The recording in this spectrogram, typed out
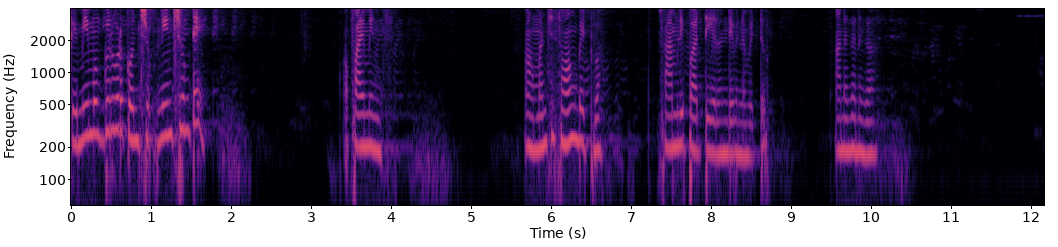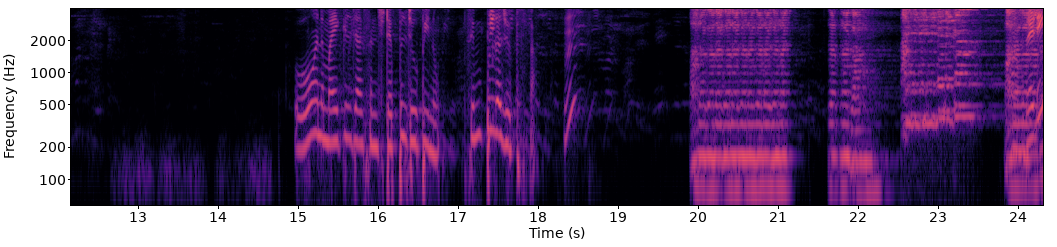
ఓకే మీ ముగ్గురు కూడా కొంచెం నించుంటే ఒక ఫైవ్ మినిట్స్ మంచి సాంగ్ పెట్టువా ఫ్యామిలీ పార్టీ ఎలాంటి వినబెట్టు అనగనగా. ఓ అని మైకిల్ జాక్సన్ స్టెప్పులు చూపి నువ్వు. సింపుల్గా చూపిస్తా. రెడీ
